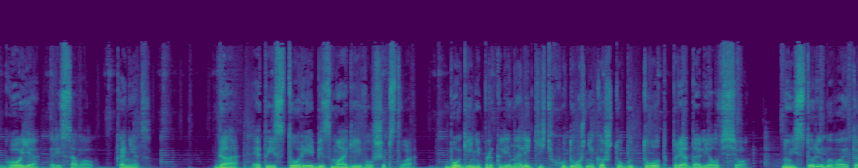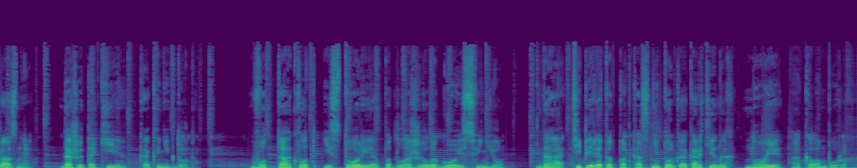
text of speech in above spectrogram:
Гоя рисовал. Конец. Да, это история без магии и волшебства. Боги не проклинали кисть художника, чтобы тот преодолел все. Но истории бывают разные, даже такие, как анекдот. Вот так вот история подложила Гои свинью. Да, теперь этот подкаст не только о картинах, но и о каламбурах.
